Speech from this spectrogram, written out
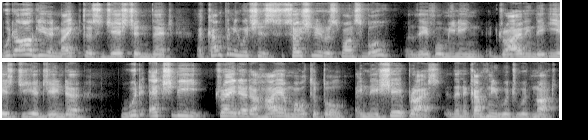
would argue and make the suggestion that a company which is socially responsible, therefore meaning driving the ESG agenda, would actually trade at a higher multiple in their share price than a company which would not.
